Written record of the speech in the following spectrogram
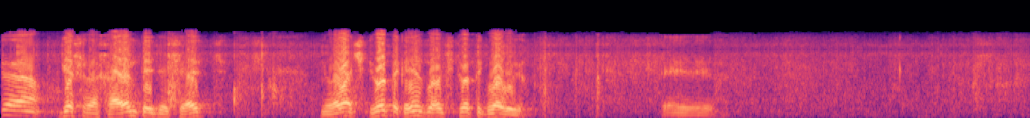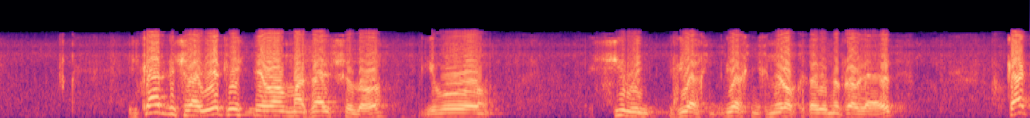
Гешера Хаем, третья часть, глава четвертая, конец главы четвертой главы. Э, И каждый человек, есть у него мазаль шило, его силы верх, верхних миров, которые направляют, как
